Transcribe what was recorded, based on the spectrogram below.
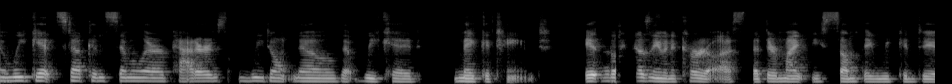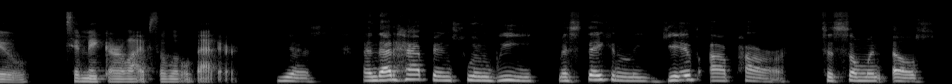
and we get stuck in similar patterns we don't know that we could make a change. It really doesn't even occur to us that there might be something we could do to make our lives a little better. Yes. And that happens when we mistakenly give our power to someone else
